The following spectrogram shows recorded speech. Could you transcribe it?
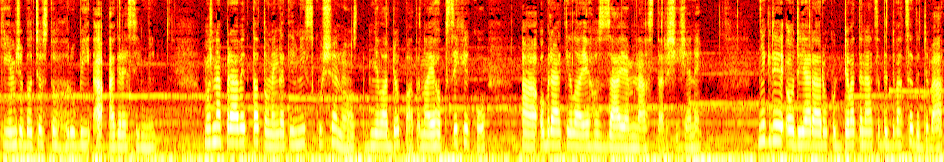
tím, že byl často hrubý a agresivní. Možná právě tato negativní zkušenost měla dopad na jeho psychiku a obrátila jeho zájem na starší ženy. Někdy od jara roku 1922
